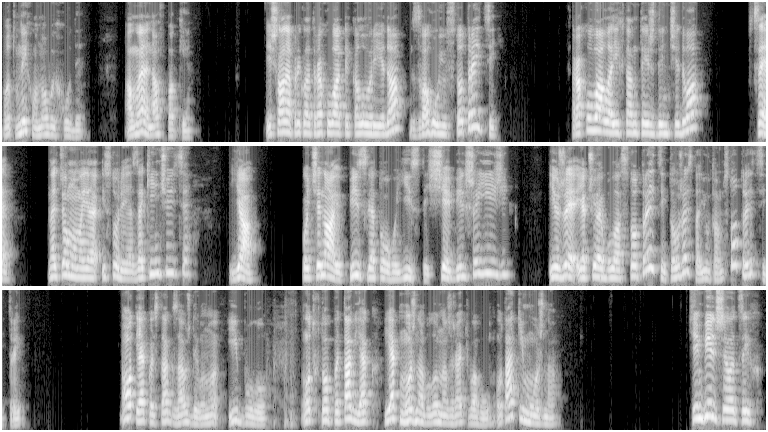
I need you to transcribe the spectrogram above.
От в них воно виходить. А в мене навпаки. Пішла, наприклад, рахувати калорії да, з вагою 130, рахувала їх там тиждень чи два. Все. На цьому моя історія закінчується. Я починаю після того їсти ще більше їжі. І вже, якщо я була 130, то вже стаю там 133. От якось так завжди воно і було. От хто питав, як, як можна було нажрати вагу. Отак і можна. Чим більше оцих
